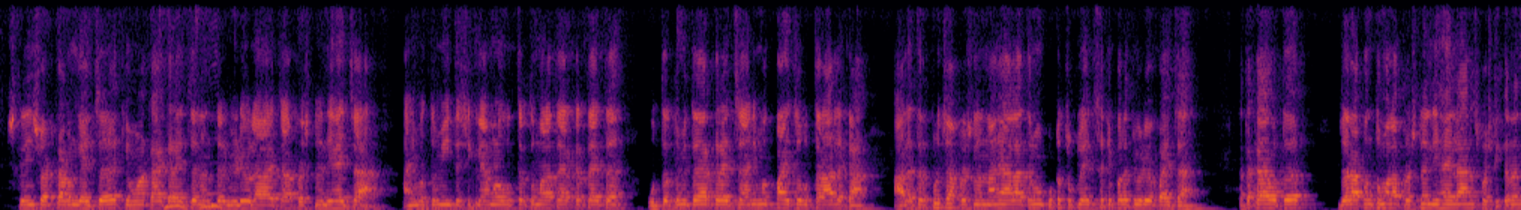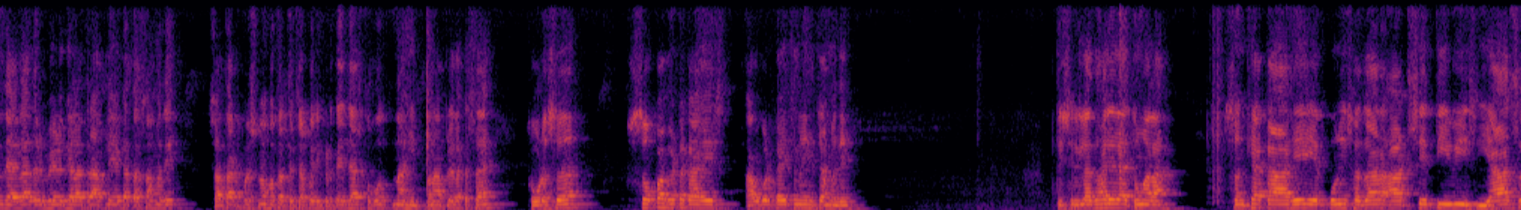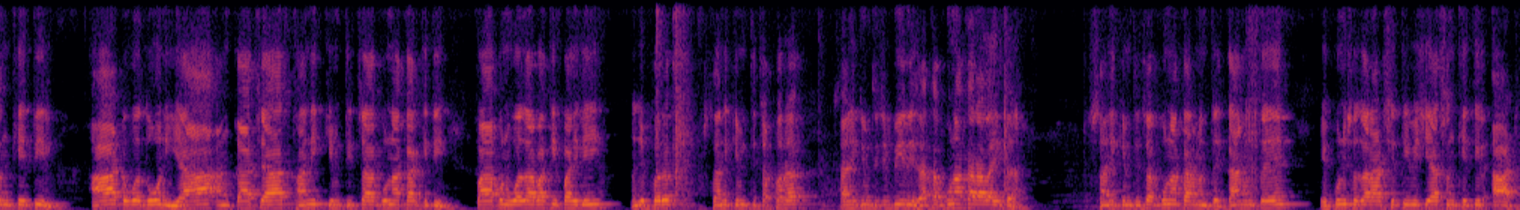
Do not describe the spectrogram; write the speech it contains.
स्क्रीनशॉट काढून घ्यायचं किंवा काय करायचं नंतर व्हिडिओ लावायचा प्रश्न लिहायचा. आणि मग तुम्ही इथं शिकल्यामुळं उत्तर तुम्हाला तयार करता येतं. उत्तर तुम्ही तयार करायचं आणि मग पाहायचं उत्तर आलं का? आलं तर पुढचा प्रश्न नाही आला तर मग कुठं चुकलं याच्यासाठी परत व्हिडिओ पाहायचा. आता काय होतं जर आपण तुम्हाला प्रश्न लिहायला आणि स्पष्टीकरण द्यायला जर वेळ गेला तर आपले एका तासामध्ये सात आठ प्रश्न होतात त्याच्या पलीकडे काही जास्त होत नाहीत. पण आपल्याला कसं आहे थोडंसं सोपा घटक आहे अवघड काहीच नाही ह्याच्यामध्ये. तिसरीला झालेला आहे तुम्हाला संख्या का आहे एकोणीस हजार आठशे तेवीस. या संख्येतील आठ व दोन या अंकाच्या स्थानिक किमतीचा गुणाकार किती? पहा आपण वजाबाकी पाहिली. म्हणजे फरक स्थानिक किमतीचा फरक स्थानिक किमतीची बेरीज. आता गुणाकार आला इथं. स्थानिक किमतीचा गुणाकार म्हणतंय. काय म्हणतंय? एकोणीस हजार आठशे तेवीस या संख्येतील आठ.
